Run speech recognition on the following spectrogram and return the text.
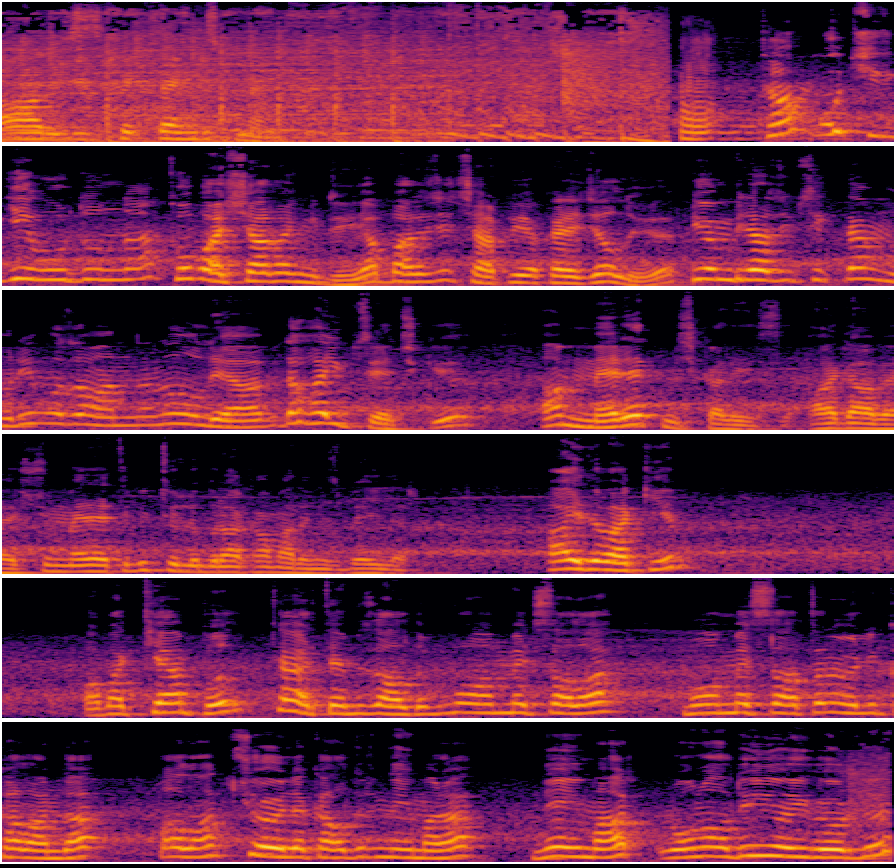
Abi yüksekten gitme. Tam o çizgiye vurduğunda top aşağıdan gidiyor. Ya barajı çarpıyor kaleci alıyor. Diyorum biraz yüksekten vurayım o zaman da ne oluyor abi? Daha yükseğe çıkıyor. Ama Meret'miş kalecisi. Aga be şu Meret'i bir türlü bırakamadınız beyler. Haydi bakayım. Baba Campbell tertemiz aldı. Muhammed Salah. Muhammed Salah'tan Erling Haaland'a. Haaland şöyle kaldırır Neymar'a. Neymar Ronaldinho'yu gördü.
